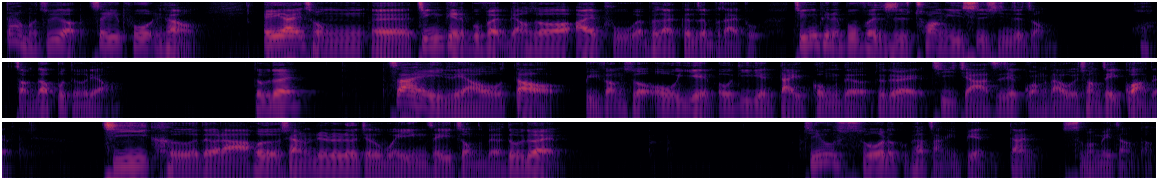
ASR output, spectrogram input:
大家有没有注意到这一波？你看哦，AI 从呃晶片的部分，比方说爱普，不在跟着不在普，晶片的部分是创意、四星这种，哇，涨到不得了，对不对？再聊到比方说 OEM、ODM 代工的，对不对？技嘉这些广达、纬创这一挂的。机壳的啦，或者像六六六九的尾影这一种的，对不对？几乎所有的股票涨一遍，但什么没涨到？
